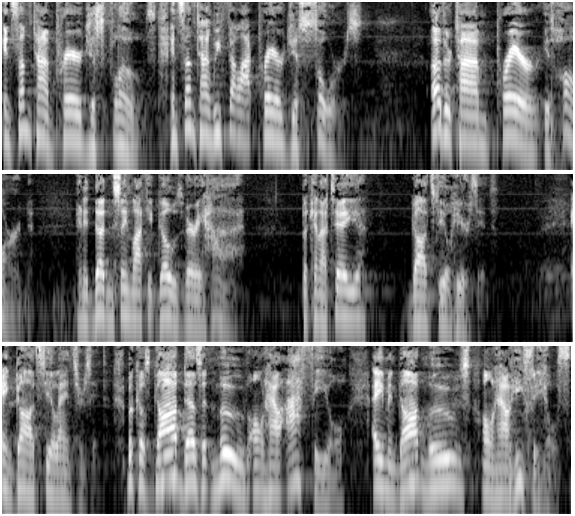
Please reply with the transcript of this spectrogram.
And sometimes prayer just flows. And sometimes we feel like prayer just soars. Other time prayer is hard and it doesn't seem like it goes very high. But can I tell you, God still hears it. And God still answers it. Because God doesn't move on how I feel. Amen. God moves on how He feels.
